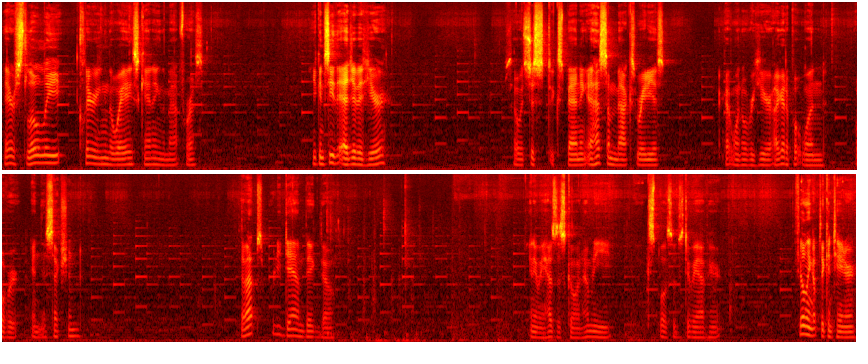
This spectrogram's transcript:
They are slowly clearing the way, scanning the map for us. You can see the edge of it here. So it's just expanding. It has some max radius. I got one over here. I gotta put one over in this section. The map's pretty damn big though. Anyway, how's this going? How many explosives do we have here? Filling up the container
